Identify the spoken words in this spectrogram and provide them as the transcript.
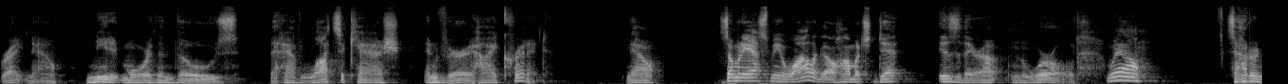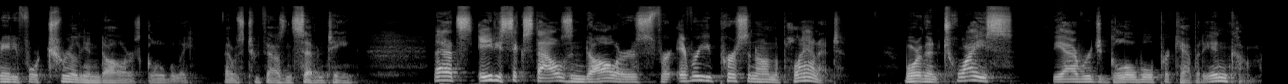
right now need it more than those that have lots of cash and very high credit. Now, somebody asked me a while ago how much debt is there out in the world. Well, it's $184 trillion globally. That was 2017. That's $86,000 for every person on the planet, more than twice the average global per capita income.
